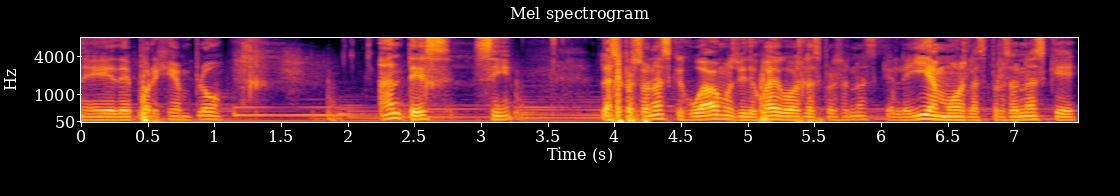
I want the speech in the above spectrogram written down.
eh, de, por ejemplo, antes, ¿sí? Las personas que jugábamos videojuegos, las personas que leíamos, las personas que,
